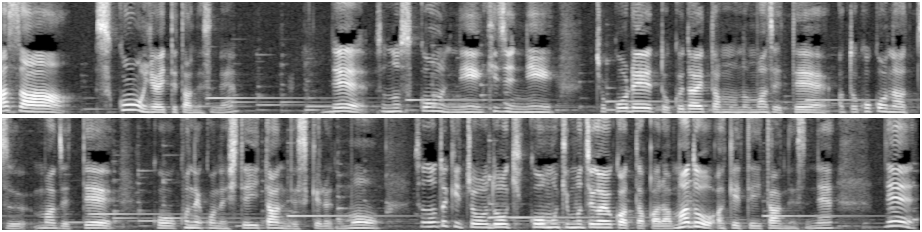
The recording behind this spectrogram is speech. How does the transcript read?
朝スコーンを焼いてたんですね。でそのスコーンに生地にチョコレート砕いたもの混ぜてあとココナッツ混ぜてこうコネコネしていたんですけれどもその時ちょうど気候も気持ちが良かったから窓を開けていたんですね。で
